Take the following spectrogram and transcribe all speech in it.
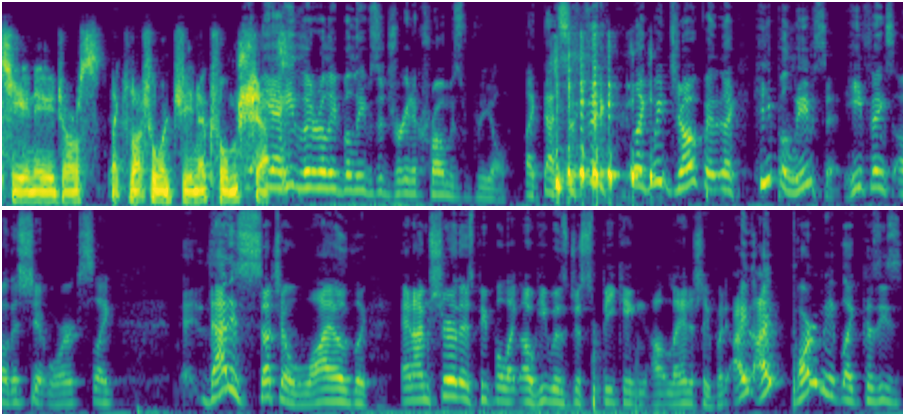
teenagers, like literal adrenochrome shit. Yeah, he literally believes adrenochrome is real. Like that's the thing. like we joke, but like he believes it. He thinks, oh, this shit works. Like that is such a wild like. And I'm sure there's people like, oh, he was just speaking outlandishly. But I, I part of me like because he's,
